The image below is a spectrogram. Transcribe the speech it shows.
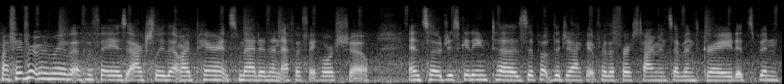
My favorite memory of FFA is actually that my parents met at an FFA horse show. And so just getting to zip up the jacket for the first time in seventh grade, it's been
